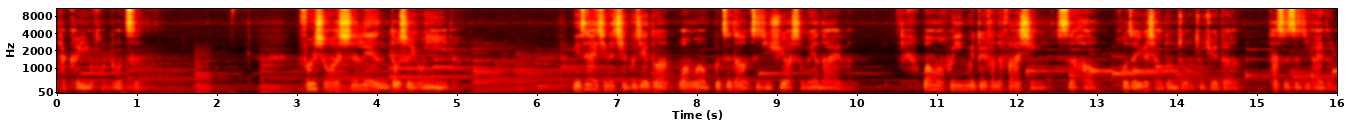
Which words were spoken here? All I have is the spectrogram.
它可以有很多次。分手和失恋都是有意义的。你在爱情的起步阶段，往往不知道自己需要什么样的爱人，往往会因为对方的发型、嗜好或者一个小动作，就觉得他是自己爱的人。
